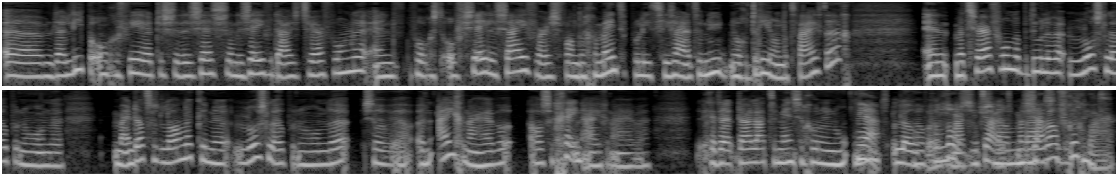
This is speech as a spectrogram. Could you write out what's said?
Ehm, daar liepen ongeveer tussen de 6 en de 7000 zwerfhonden. En volgens de officiële cijfers van de gemeentepolitie... zijn het er nu nog 350. En met zwerfhonden bedoelen we loslopende honden. Maar in dat soort landen kunnen loslopende honden... zowel een eigenaar hebben als ze geen eigenaar hebben. Daar, daar, laten mensen gewoon hun hond ja, lopen. Los, Maakt niet uit. Maar ze zijn wel vruchtbaar.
